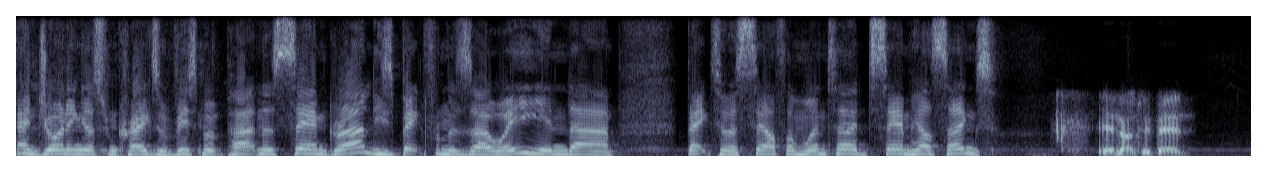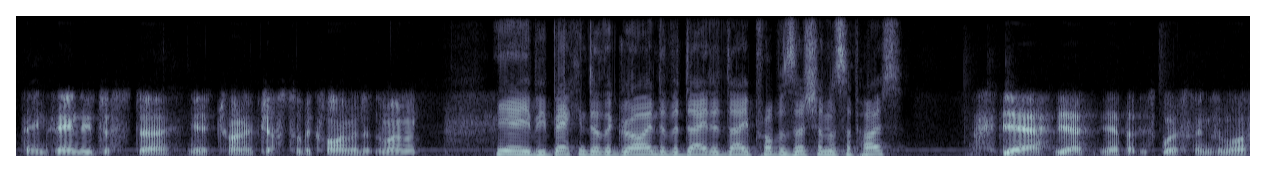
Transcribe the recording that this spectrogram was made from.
And joining us from Craigs Investment Partners, Sam Grant. He's back from his OE and uh, back to his Southland winter. Sam, how's things? Yeah, not too bad. Thanks, Andy. Just uh, yeah, trying to adjust to the climate at the moment. Yeah, you'd be back into the grind of the day-to-day proposition, I suppose. Yeah, yeah, yeah, but there's worse things in life.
